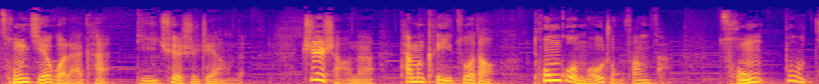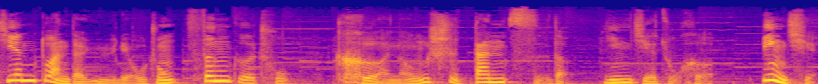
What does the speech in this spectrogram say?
从结果来看，的确是这样的。至少呢，他们可以做到通过某种方法，从不间断的语流中分割出可能是单词的音节组合，并且。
